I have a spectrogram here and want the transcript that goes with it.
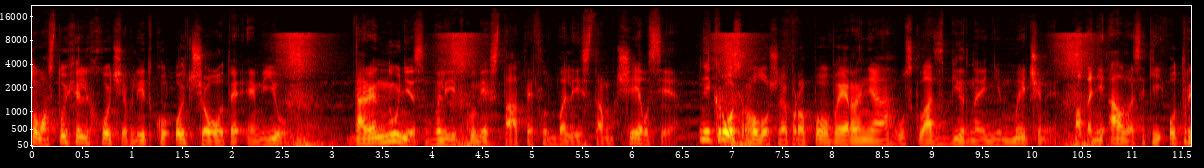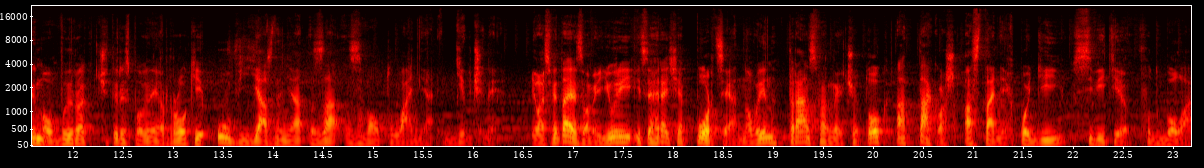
Томас Тухель хоче влітку очолити МЮ. Дарвін Нуніс влітку міг стати футболістом Челсі. Нік Рос оголошує про повернення у склад збірної Німеччини. Та Дані Алвес, який отримав вирок 4,5 роки ув'язнення за зґвалтування дівчини. Я вас вітаю з вами Юрій, і це гаряча порція новин, трансферних чуток, а також останніх подій в світі футбола.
